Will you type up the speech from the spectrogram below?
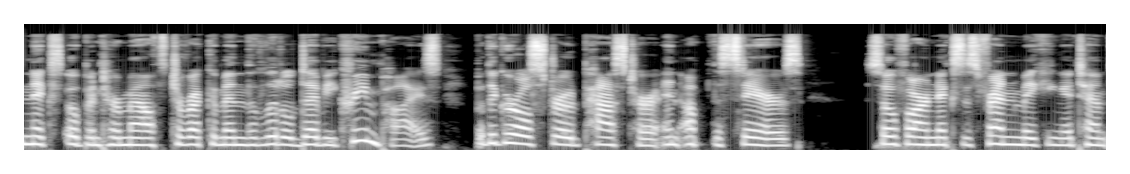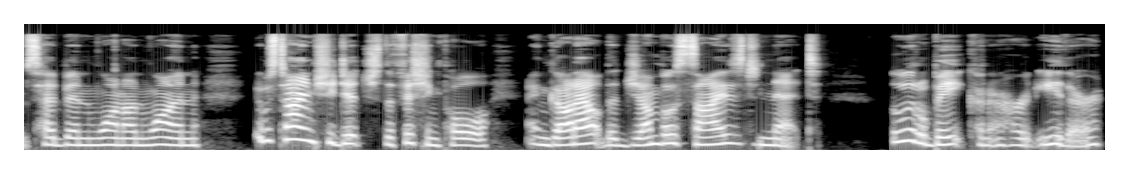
Nix opened her mouth to recommend the Little Debbie cream pies, but the girls strode past her and up the stairs. So far, Nix's friend making attempts had been one on one. It was time she ditched the fishing pole and got out the jumbo sized net. A little bait couldn't hurt either.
